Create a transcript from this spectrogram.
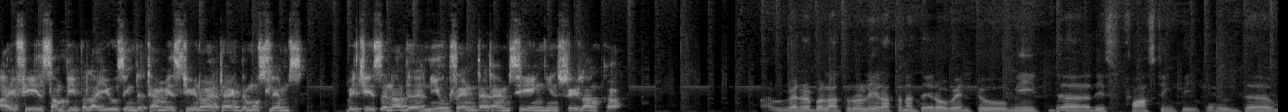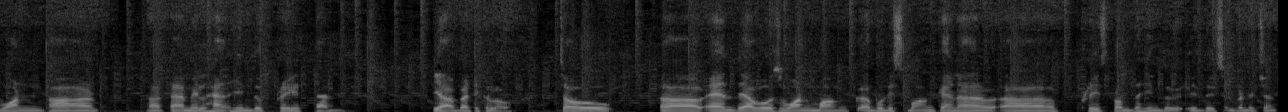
I feel some people are using the Tamils to you know attack the Muslims, which is another new trend that I'm seeing in Sri Lanka. Venerable Athuraliye Rathana Thero went to meet the these fasting people, the one uh, uh, Tamil Hindu priest and yeah, Batticaloa. So uh, and there was one monk, a Buddhist monk, and a, a priest from the Hindu Hinduism religion.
